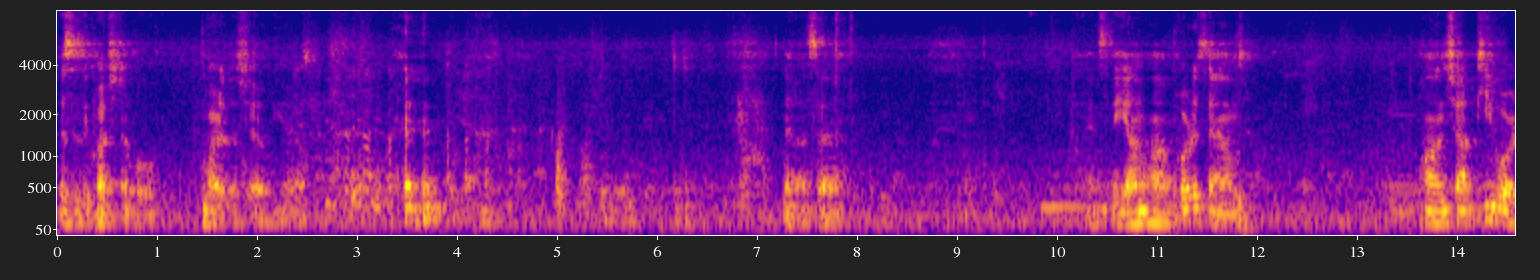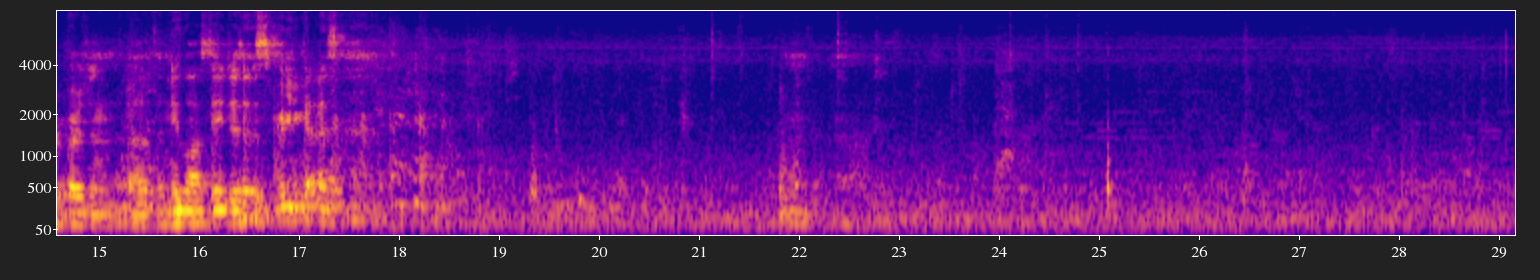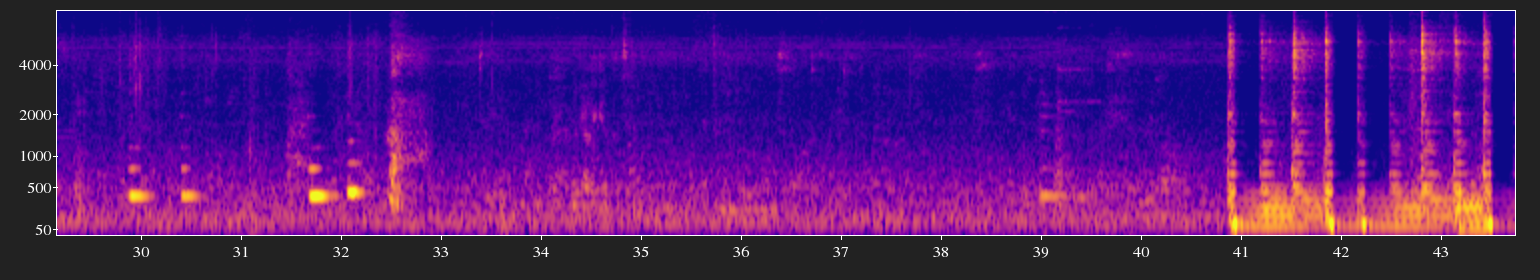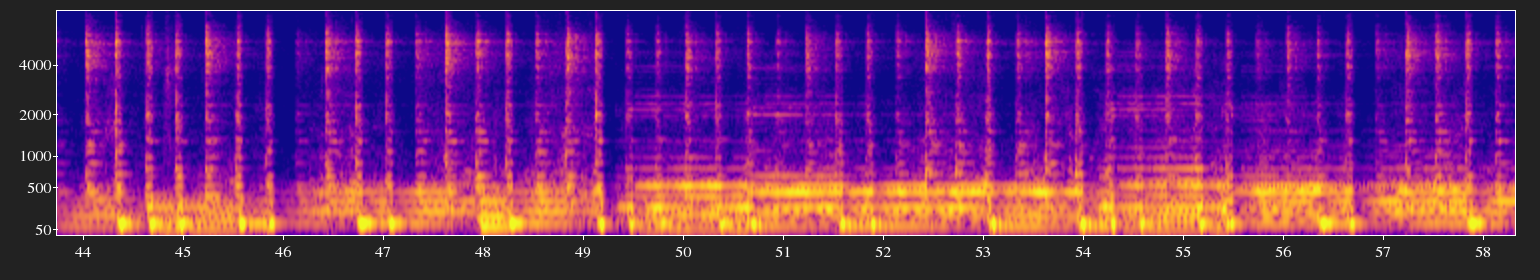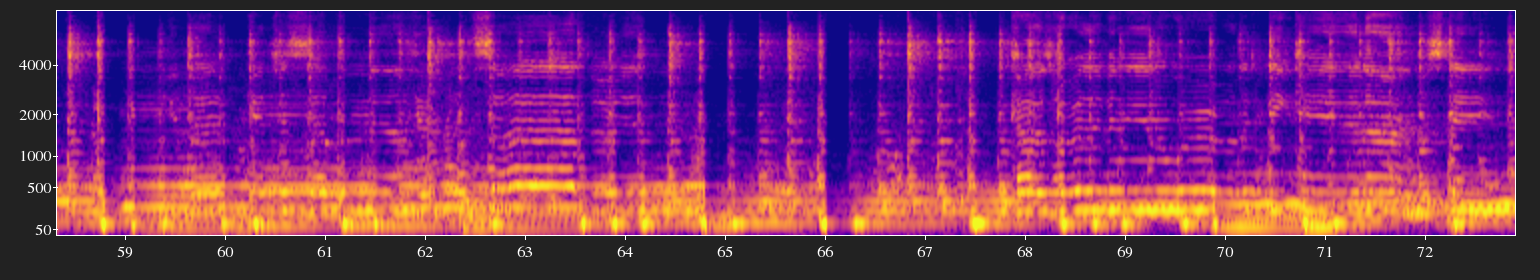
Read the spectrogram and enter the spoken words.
this is the questionable part of the show, you guys. no, it's a, uh, it's the Yamaha Portasound pawn shop keyboard version of the new Lost Ages for you guys. Thank you. are living in a world that we can't understand.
